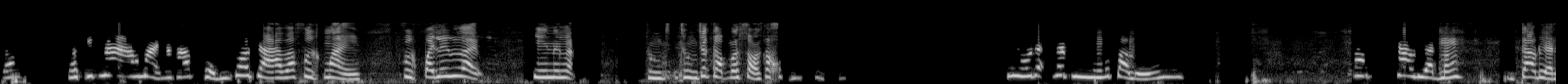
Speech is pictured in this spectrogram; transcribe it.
แล้วแล้วคลิปหน้าเอาใหม่นะครับ ผมก็จะมาฝึกใหม่ ฝึกไปเรื่อยๆทีนึงอะ ถึงถึงจะกลับมาสอนสักคน ไม่รู้ได้ได้ปีนี้หรือเปล่าหรือเก้าเก้าเดือนมั้งเก้าเดือน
